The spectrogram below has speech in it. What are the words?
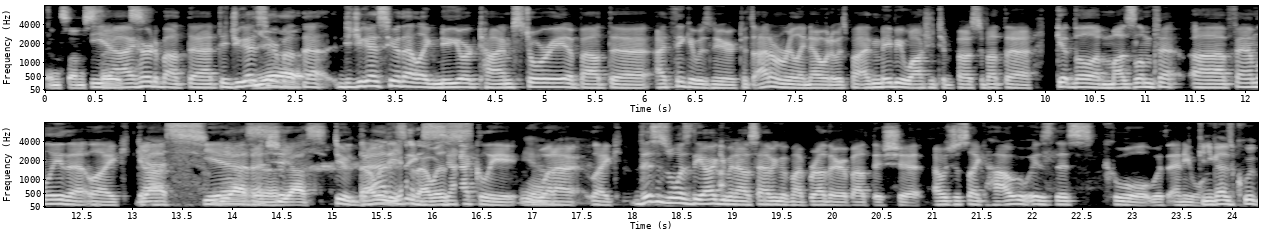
in some states. Yeah, I heard about that. Did you guys hear about that? Did you guys hear that like New York Times story about the? I think it was New York. Times. I don't really know what it was, but maybe Washington Post about the get the Muslim fa- uh, family that like got, Yes. yeah, yes, that shit, yes. dude. That That was- is yeah, that was- exactly what I like. This is was the argument I was having with my brother about this shit. I was just like, how is this cool with anyone? Can you guys quick,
